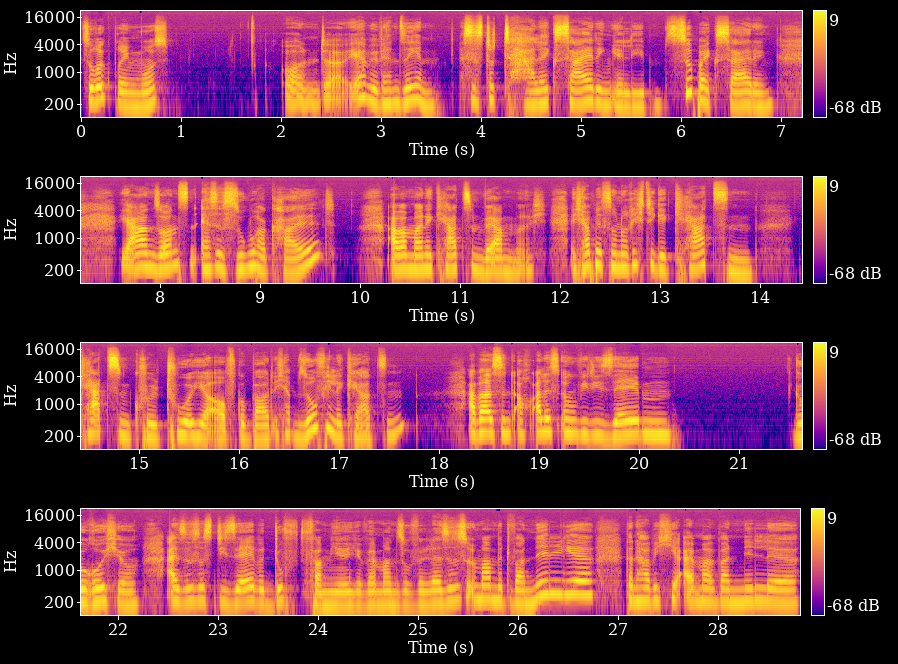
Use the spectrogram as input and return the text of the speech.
zurückbringen muss. Und äh, ja, wir werden sehen. Es ist total exciting, ihr Lieben. Super exciting. Ja, ansonsten, es ist super kalt, aber meine Kerzen wärmen mich. Ich habe jetzt so eine richtige Kerzen, Kerzenkultur hier aufgebaut. Ich habe so viele Kerzen, aber es sind auch alles irgendwie dieselben Gerüche. Also es ist dieselbe Duftfamilie, wenn man so will. Es ist immer mit Vanille. Dann habe ich hier einmal Vanille.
